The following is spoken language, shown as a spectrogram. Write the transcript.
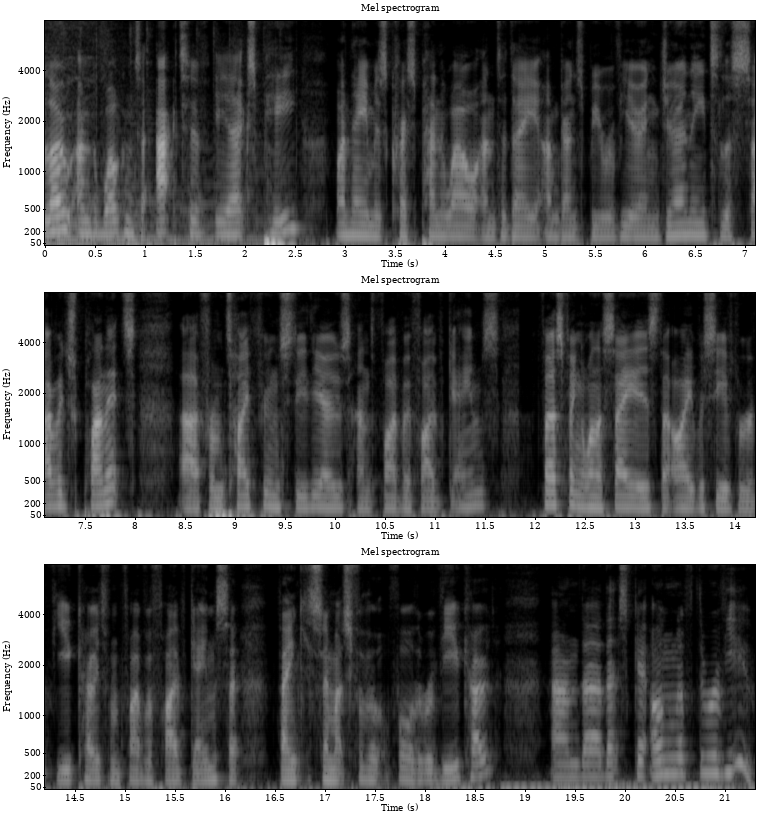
Hello and welcome to Active EXP. My name is Chris Penwell, and today I'm going to be reviewing Journey to the Savage Planet uh, from Typhoon Studios and 505 Games. First thing I want to say is that I received a review code from 505 Games, so thank you so much for the for the review code. And uh, let's get on with the review.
